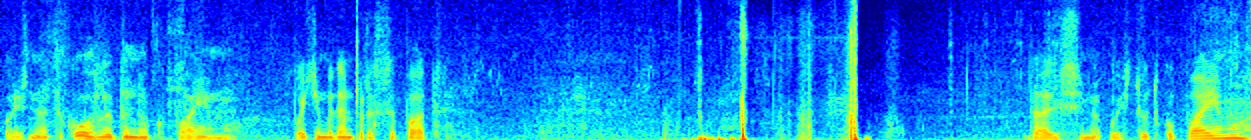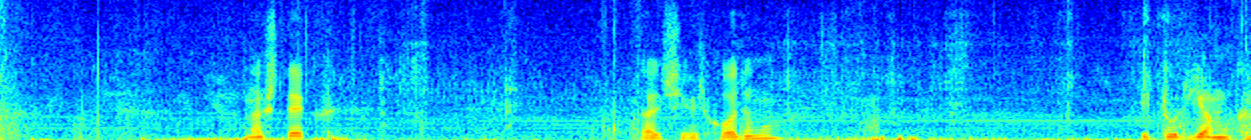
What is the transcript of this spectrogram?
Ось на таку глибину копаємо. Потім будемо присипати. Далі ми ось тут копаємо на штик. Далі відходимо. І тут ямка.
